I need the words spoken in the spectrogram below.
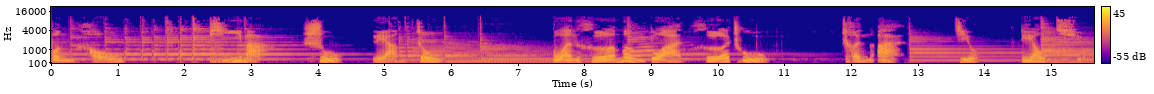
封侯，匹马戍梁州。关河梦断何处？尘岸旧貂裘。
